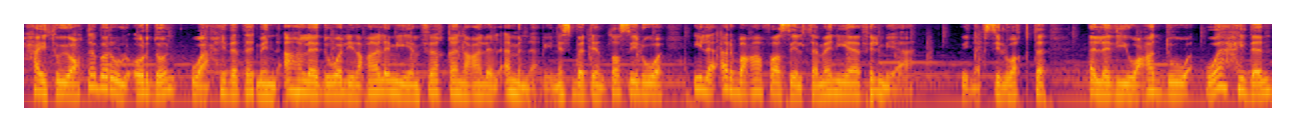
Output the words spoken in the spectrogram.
حيث يعتبر الأردن واحدة من أعلى دول العالم إنفاقا على الأمن بنسبة تصل إلى 4.8% في نفس الوقت الذي يعد واحدا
